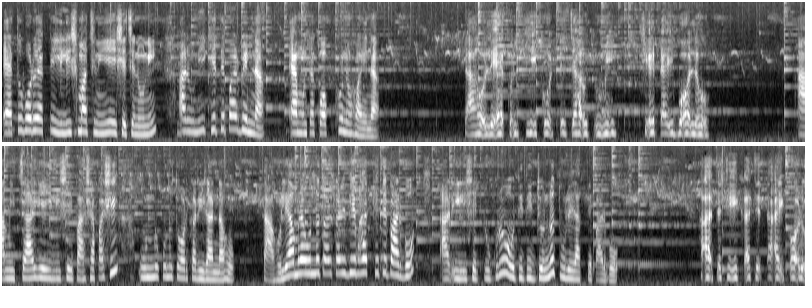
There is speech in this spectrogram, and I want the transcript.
এত বড় একটা ইলিশ মাছ নিয়ে এসেছেন উনি, আর উনি খেতে পারবেন না। এমনটা কখনো হয় না। তাহলে এখন কি করতে চাও তুমি? সেটাই বলো। আমি চাই এই ইলিশের পাশাপাশি অন্য কোনো তরকারি রান্না হোক। তাহলে আমরা অন্য তরকারি দিয়ে ভাত খেতে পারব আর ইলিশের টুকরো অতিথির জন্য তুলে রাখতে পারব। আচ্ছা ঠিক আছে, তাই করো।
